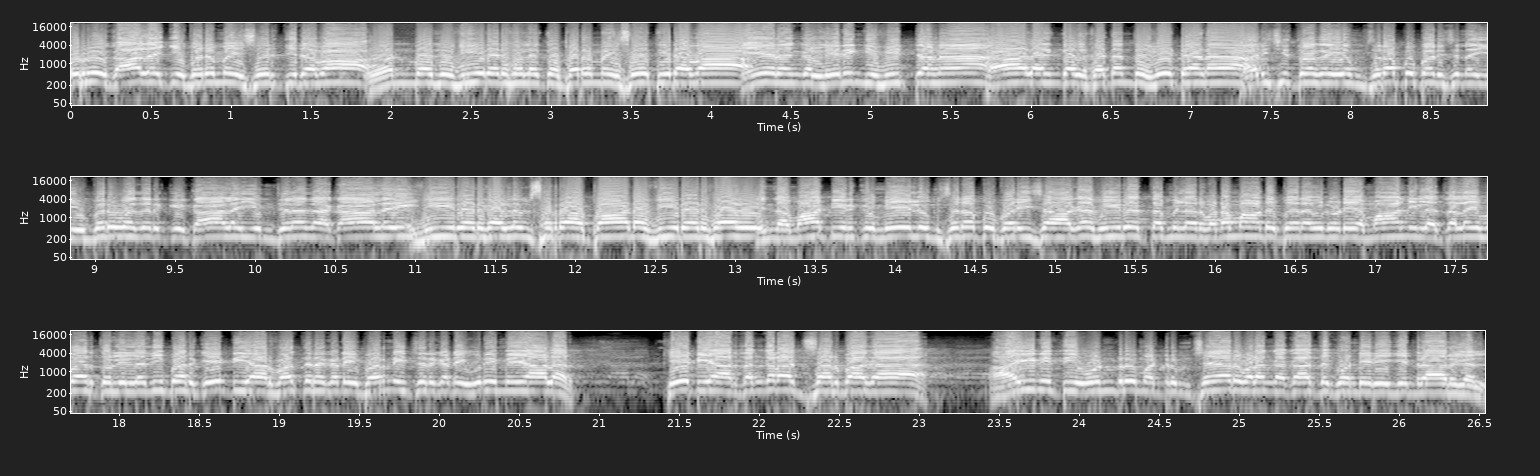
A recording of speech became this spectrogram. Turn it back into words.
ஒரு காலைக்கு பெருமை சேர்த்திடவா? ஒன்பது வீரர்களுக்கு பெருமை சேர்த்திடவா? நேரங்கள் நெருங்கி விட்டன. காலங்கள் கடந்து விட்டன. பரிசு தொகையும் சிறப்பு பரிசினையும் பெறுவதற்கு காலையும் சிறந்த காலை. வீரர்களும் சிறப்பான வீரர்கள். இந்த மாட்டிற்கு மேலும் சிறப்பு பரிசாக வீர தமிழர் வடமாடு பேரவையினுடைய மாநில தலைவர் தொழிலதிபர் கே டி ஆர் பாத்திரக்கடை பர்னிச்சர் கடை உரிமையாளர் கே டி ஆர் தங்கராஜ் சார்பாக ஐநூத்தி ஒன்று மற்றும் சேர் வழங்க காத்துக் கொண்டிருக்கின்றார்கள்.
